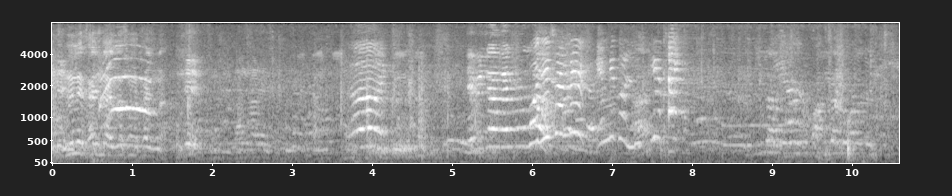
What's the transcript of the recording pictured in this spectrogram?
টেবিলটা বের করো তো। পজিশনে এমনি করে লুকিয়ে থাক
